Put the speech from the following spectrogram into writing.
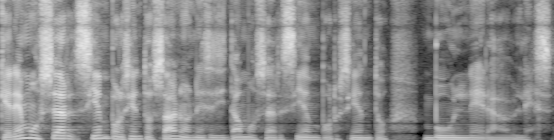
queremos ser 100% sanos, necesitamos ser 100% vulnerables.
